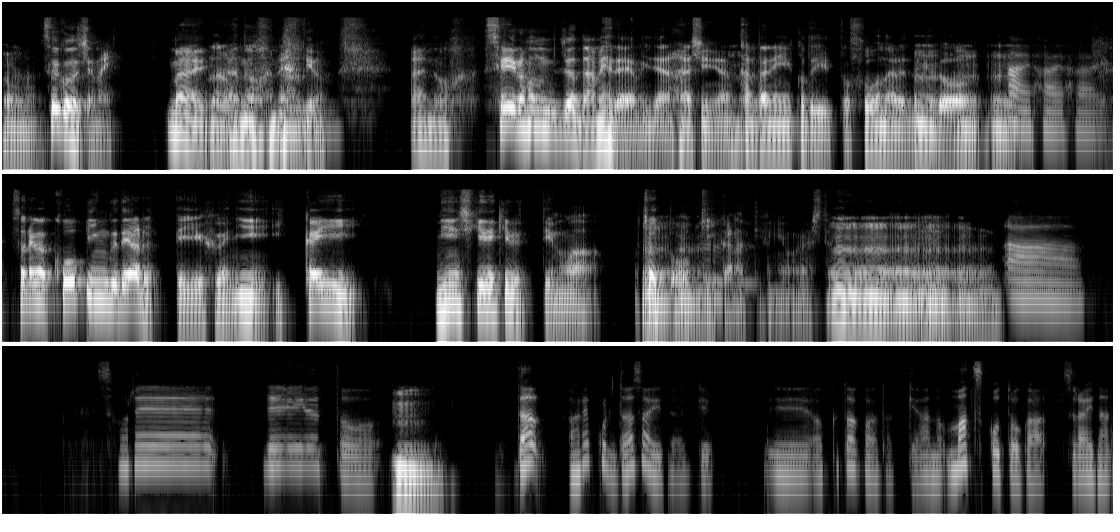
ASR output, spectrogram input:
うんそういうことじゃない。まあ、あの、なんていうの、あの、正論じゃダメだよみたいな話にうん簡単にこと言うとそうなるんだけど。それがコーピングであるっていうふうに一回認識できるっていうのはちょっと大きいかなっていうふうに思いました。うんうんうんうんああ、それで言うと、うん。だ、あれこれ太宰だっけ？えー、芥川だっけ？あの、待つことが辛いな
